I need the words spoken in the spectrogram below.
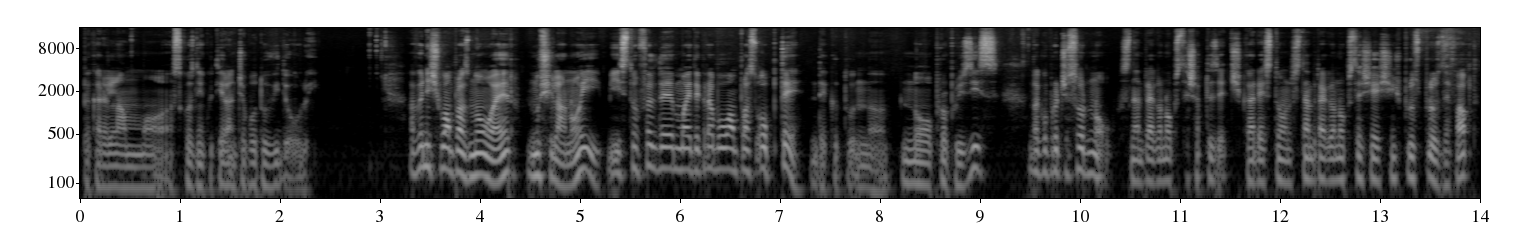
pe care l-am uh, scos din cutie la începutul videoului. A venit și OnePlus 9R, nu și la noi, este un fel de mai degrabă OnePlus 8T decât un uh, nou propriu zis, dar cu procesor nou, Snapdragon 870, care este un Snapdragon 865 Plus Plus de fapt,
